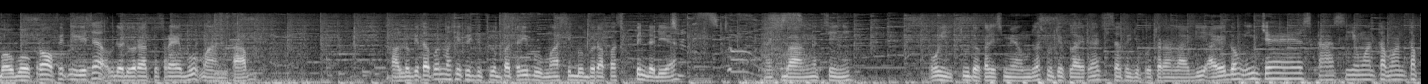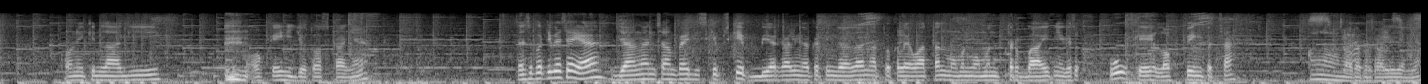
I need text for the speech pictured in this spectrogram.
Bawa-bawa profit nih guys ya. Udah 200.000 mantap Saldo kita pun masih 74.000 masih beberapa spin tadi ya. Nice banget sih ini. Wih sudah kali 19 multipliernya sisa 7 putaran lagi. Ayo dong inces. Kasih mantap-mantap konekin lagi. Oke hijau toskanya. Dan seperti biasa ya jangan sampai di skip-skip biar kalian nggak ketinggalan atau kelewatan momen-momen terbaiknya guys. Oke love pink pecah. Ah nggak ada perkalian ya.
